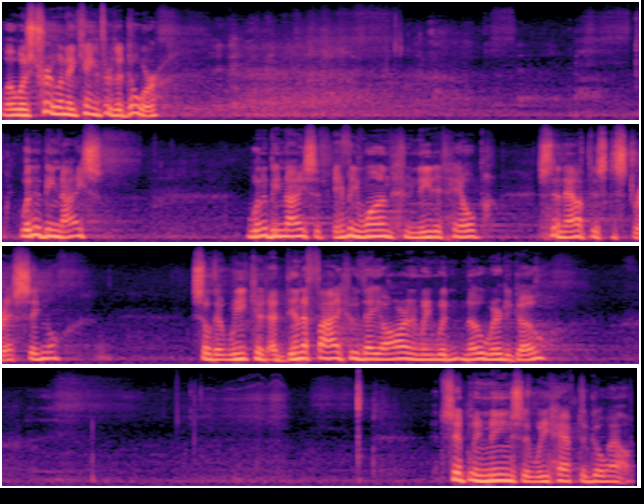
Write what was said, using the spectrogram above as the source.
Well, it was true when they came through the door. Wouldn't it be nice? Wouldn't it be nice if everyone who needed help sent out this distress signal? So that we could identify who they are and we wouldn't know where to go? It simply means that we have to go out.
